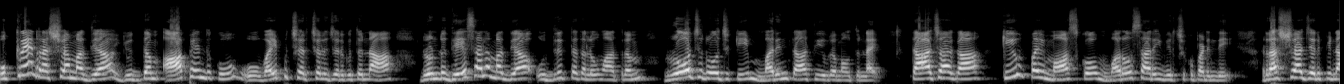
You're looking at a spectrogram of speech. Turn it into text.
ఉక్రెయిన్ రష్యా మధ్య యుద్ధం ఆపేందుకు ఓ వైపు చర్చలు జరుగుతున్న రెండు దేశాల మధ్య ఉద్రిక్తతలు మాత్రం రోజు రోజుకి మరింత తీవ్రమవుతున్నాయి. తాజాగా కీవ్పై మాస్కో మరోసారి విరుచుకుపడింది. రష్యా జరిపిన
